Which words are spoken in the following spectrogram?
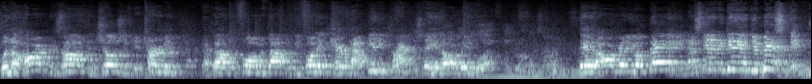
When the heart resolved and judged and determined about the form of doctrine, before they carried out any practice, they had already what? They had already obeyed. Let's hit it again. You missed it.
